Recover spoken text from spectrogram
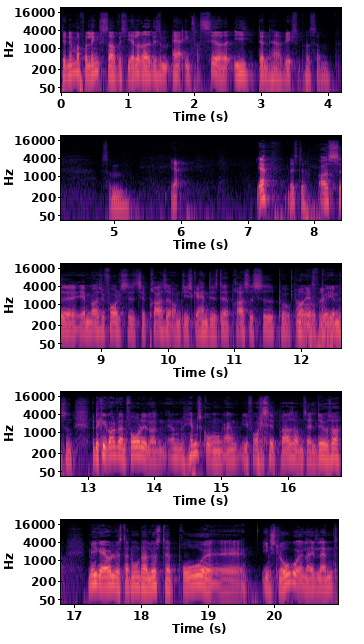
det er nemmere for links så, hvis I allerede ligesom er interesseret i den her virksomhed, som, som ja, Ja. Næste. Også, øh, jamen også i forhold til, til presse, om de skal have en decideret presseside på, på, oh, ja, på hjemmesiden. Men det kan godt være en fordel, og en, en hemsko nogle gange i forhold til presseomtale. Det er jo så mega ærgerligt, hvis der er nogen, der har lyst til at bruge øh, ens logo eller et eller andet.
